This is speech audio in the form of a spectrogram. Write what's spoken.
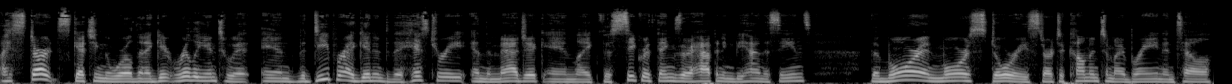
I start sketching the world and I get really into it. And the deeper I get into the history and the magic and like the secret things that are happening behind the scenes, the more and more stories start to come into my brain until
